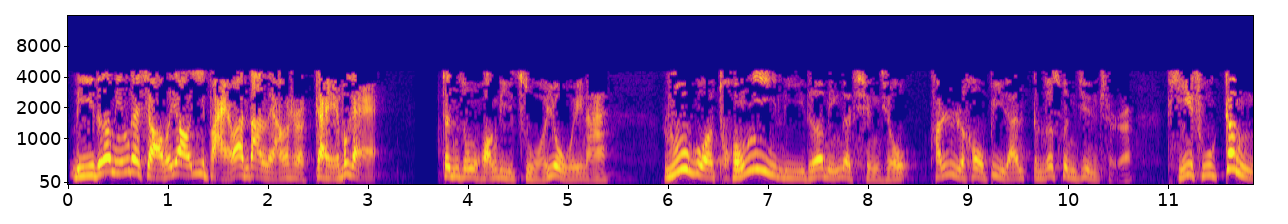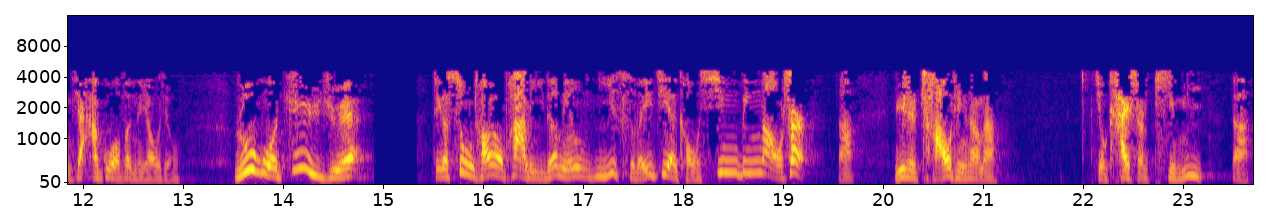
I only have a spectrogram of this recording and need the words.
李德明这小子要一百万担粮食，给不给？真宗皇帝左右为难。如果同意李德明的请求，他日后必然得寸进尺，提出更加过分的要求。如果拒绝，这个宋朝又怕李德明以此为借口兴兵闹事儿啊，于是朝廷上呢就开始了评议。啊，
